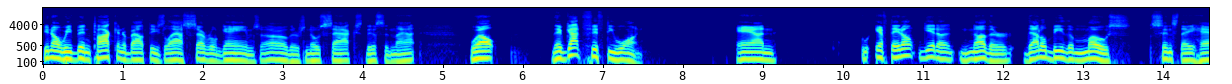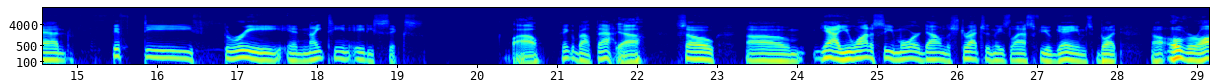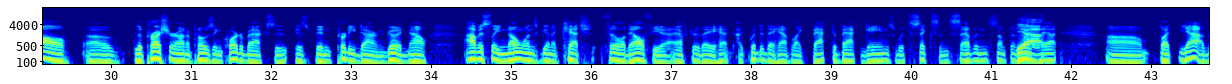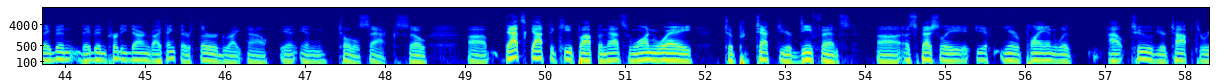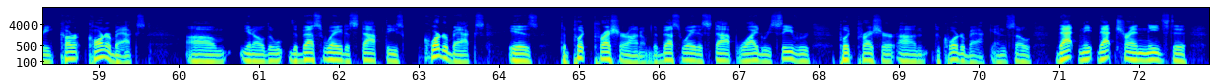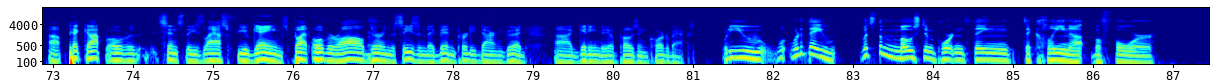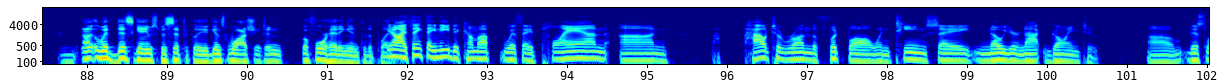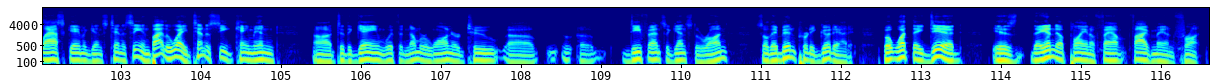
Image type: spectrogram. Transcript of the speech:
you know, we've been talking about these last several games. Oh, there's no sacks, this and that. Well, they've got 51, and if they don't get another, that'll be the most since they had 53 in 1986. Wow. Think about that. Yeah. So, um, yeah, you want to see more down the stretch in these last few games, but uh, overall, uh, the pressure on opposing quarterbacks has, has been pretty darn good. Now, obviously, no one's going to catch Philadelphia after they had uh, what did they have like back to back games with six and seven, something Yeah. like that. Um, but yeah, they've been they've been pretty darn. good. I think they're third right now in, in total sacks. So uh, that's got to keep up, and that's one way to protect your defense, uh, especially if you're playing with out two of your top three cor- cornerbacks. Um, you know the the best way to stop these quarterbacks is to put pressure on them. The best way to stop wide receivers put pressure on the quarterback, and so that ne- that trend needs to uh, pick up over since these last few games. But overall, during the season, they've been pretty darn good uh, getting the opposing quarterbacks. What do you? What do they? What's the most important thing to clean up before, uh, with this game specifically against Washington before heading into the playoffs? You know, I think they need to come up with a plan on how to run the football when teams say, no, you're not going to. Um, this last game against Tennessee, and by the way, Tennessee came in uh, to the game with the number one or two uh, uh, defense against the run, so they've been pretty good at it. But what they did is they end up playing a five man front.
